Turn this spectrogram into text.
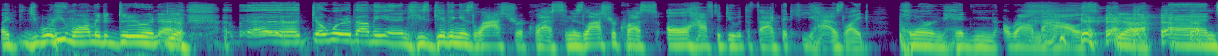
like? What do you want me to do? And uh, uh, don't worry about me. And he's giving his last requests, and his last requests all have to do with the fact that he has like porn hidden around the house Yeah. and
